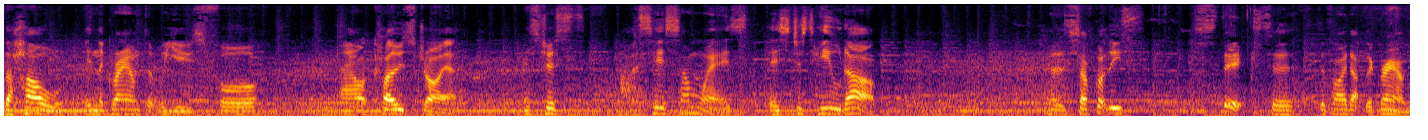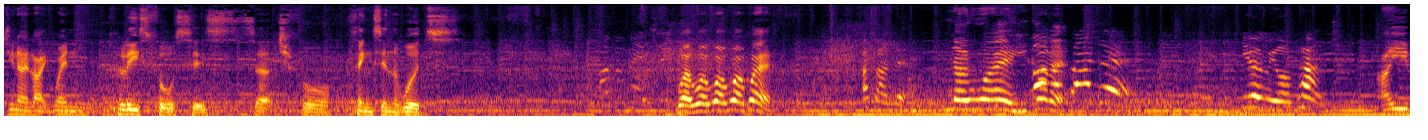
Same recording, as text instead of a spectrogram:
the hole in the ground that we use for our clothes dryer. It's just, oh, it's here somewhere. It's, it's just healed up. Uh, so I've got these sticks to divide up the ground. You know, like when police forces search for things in the woods. Whoa, whoa, whoa, whoa, where? I found it. No way, you got Mum, it. I found it. You owe me one pound. Are you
